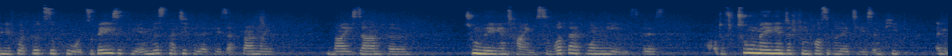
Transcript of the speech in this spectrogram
and you've got good support. So basically, in this particular case, I've run my my sample two million times. So what that one means is out of two million different possibilities and keep and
